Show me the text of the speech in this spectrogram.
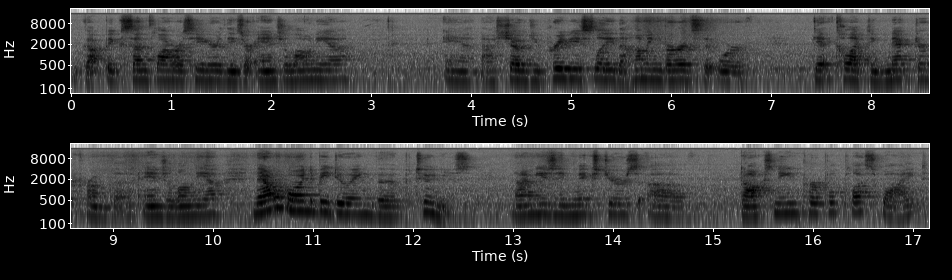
We've got big sunflowers here. These are Angelonia. And I showed you previously the hummingbirds that were get collecting nectar from the Angelonia. Now we're going to be doing the petunias. And I'm using mixtures of Dioxazine purple plus white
